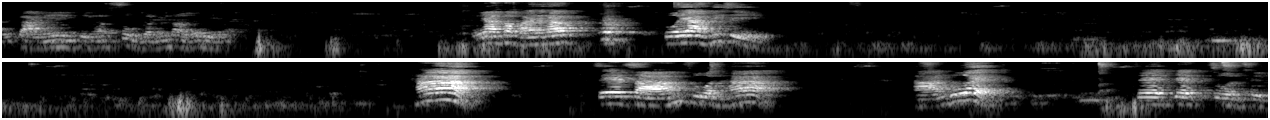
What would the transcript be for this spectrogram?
นาฬิกานี้จริงๆแล้วสูงกว่านี้หน่อยก็ดีนะตัวอย่างต่อไปนะครับ ตัวอย่างที่สี่ห้าเศษสามส่วนห้าหารด้วยเศษเจ็ดส่วนสิบ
